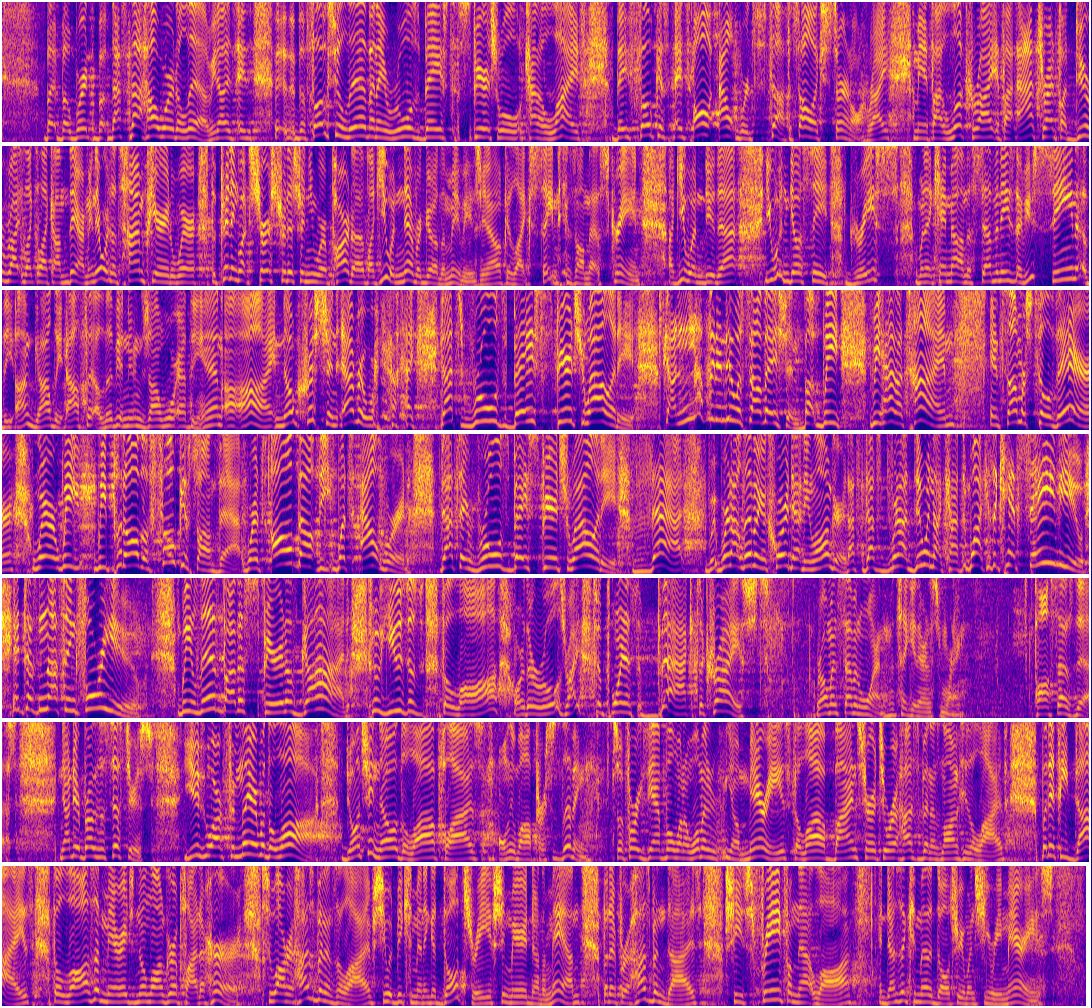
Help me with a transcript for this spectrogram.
but, but, we're, but that's not how we're to live. You know, it's, it, the folks who live in a rules based spiritual kind of life, they focus, it's all outward stuff, it's all external, right? I mean, if I look right, if I act right, if I do right, like, like I'm there. I mean, there was a time period where, depending what church tradition you were a part of, like you would never go to the movies, you know, because like Satan is on that screen. Like you wouldn't do that. You wouldn't go see Grease when it came out in the 70s. Have you seen the ungodly outfit Olivia Newton John wore at the end? Uh no Christian everywhere. That's rules based spirituality. It's got nothing to do with salvation. But we, we had a time, and some are still there, where we, we put all the focus on that, where it's all about the, what's outward. That's a rules based spirituality. That, we're not living according to that any longer. That's, that's, we're not doing that kind of thing. Why? Because it can't save you, it does nothing for you. We live by the Spirit of God who uses the law law or their rules, right? To point us back to Christ. Romans 7 1. We'll take you there this morning. Paul says this Now, dear brothers and sisters, you who are familiar with the law, don't you know the law applies only while a person's living? So, for example, when a woman you know, marries, the law binds her to her husband as long as he's alive. But if he dies, the laws of marriage no longer apply to her. So, while her husband is alive, she would be committing adultery if she married another man. But if her husband dies, she's free from that law and doesn't commit adultery when she remarries.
